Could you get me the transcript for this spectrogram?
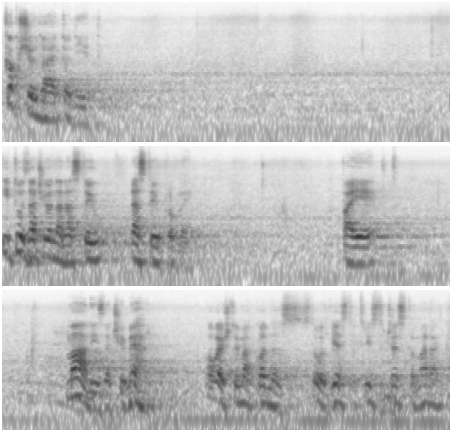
Kako će odgajati to dijete? I tu znači onda nastaju, nastaju problemi. Pa je mali, znači mehr, ovaj što ima kod nas 100, 200, 300, 400 maraka,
